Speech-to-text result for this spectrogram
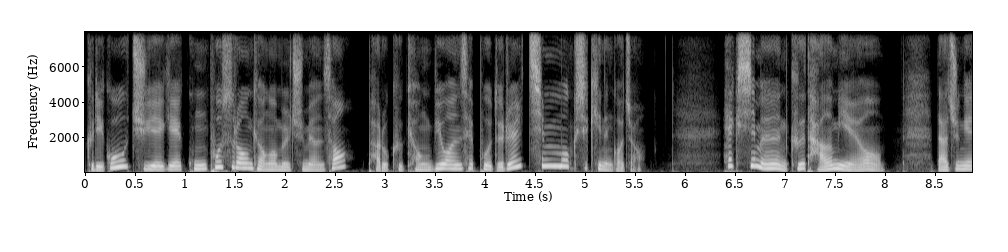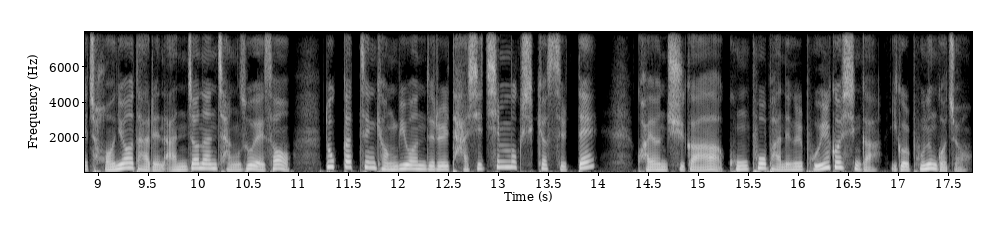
그리고 쥐에게 공포스러운 경험을 주면서 바로 그 경비원 세포들을 침묵시키는 거죠. 핵심은 그 다음이에요. 나중에 전혀 다른 안전한 장소에서 똑같은 경비원들을 다시 침묵시켰을 때 과연 쥐가 공포 반응을 보일 것인가 이걸 보는 거죠.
